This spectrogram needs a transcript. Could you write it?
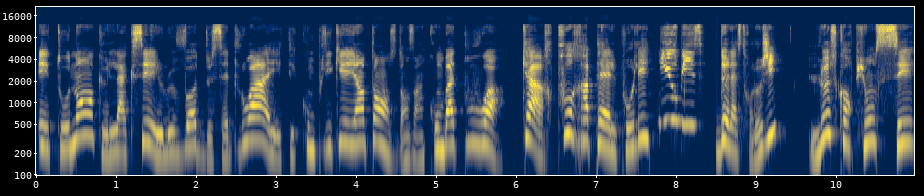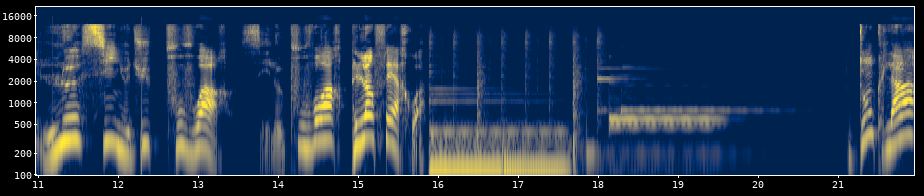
étonnant que l'accès et le vote de cette loi aient été compliqués et intenses dans un combat de pouvoir. Car, pour rappel, pour les newbies de l'astrologie, le scorpion, c'est le signe du pouvoir. C'est le pouvoir plein fer, quoi. Donc là,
